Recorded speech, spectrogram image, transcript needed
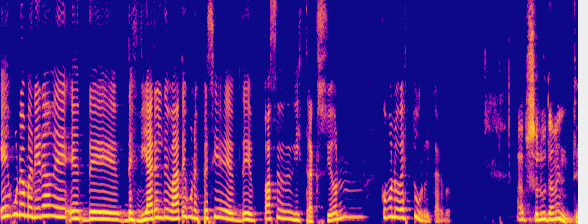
es una manera de, de, desviar el debate, es una especie de, de pase de distracción ¿Cómo lo ves tú, Ricardo? Absolutamente.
